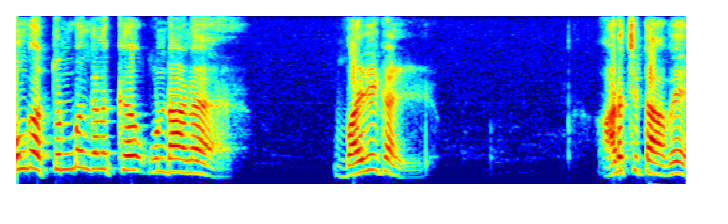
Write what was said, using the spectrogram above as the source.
உங்கள் துன்பங்களுக்கு உண்டான வழிகள் அடைச்சிட்டாவே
